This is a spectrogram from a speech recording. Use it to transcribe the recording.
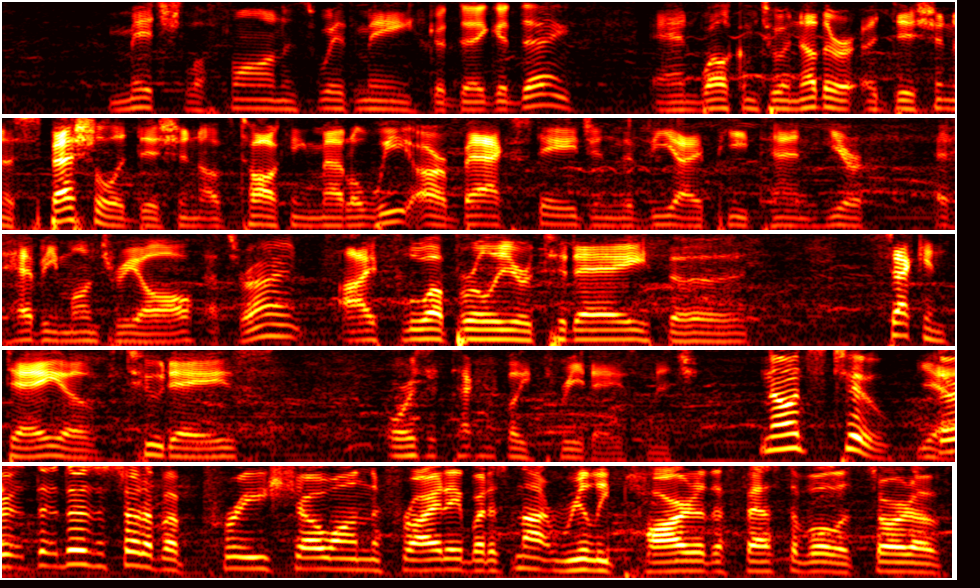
Mitch LaFon is with me. Good day, good day. And welcome to another edition, a special edition of Talking Metal. We are backstage in the VIP tent here at Heavy Montreal. That's right. I flew up earlier today, the second day of two days, or is it technically three days, Mitch? No, it's two. Yeah. There, there- there's a sort of a pre-show on the Friday, but it's not really part of the festival. It's sort of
